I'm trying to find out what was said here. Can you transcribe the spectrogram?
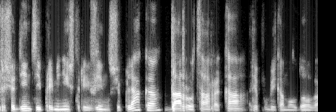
Președinții, prim-ministrii vin și pleacă, dar o țară ca Republica Moldova,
